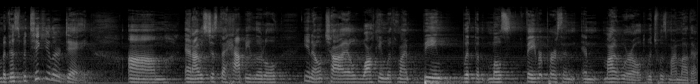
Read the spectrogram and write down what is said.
But this particular day, um, and I was just a happy little, you know, child walking with my, being with the most favorite person in my world, which was my mother.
